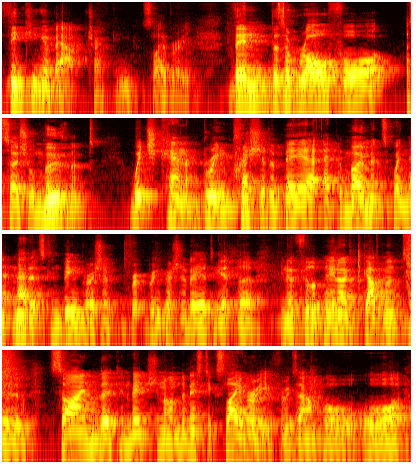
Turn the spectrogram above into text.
thinking about trafficking slavery, then there's a role for a social movement which can bring pressure to bear at the moments when that matters, can bring pressure, bring pressure to bear to get the you know, Filipino government to sign the Convention on Domestic Slavery, for example, or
